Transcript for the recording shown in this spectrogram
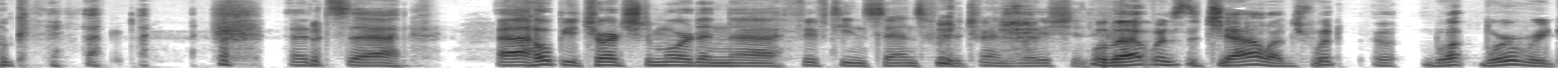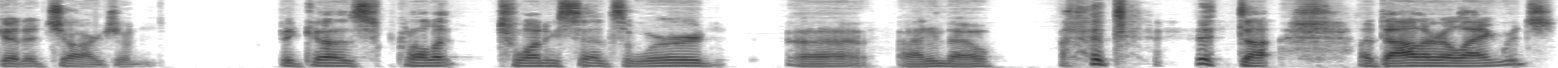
Okay, that's uh, I hope you charged more than uh, 15 cents for the translation. well, that was the challenge. What uh, what were we going to charge them? Because call it 20 cents a word. Uh, I don't know, a dollar a language.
